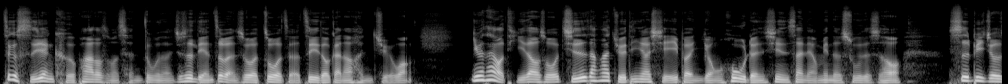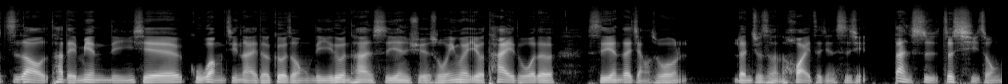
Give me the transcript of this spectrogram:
这个实验可怕到什么程度呢？就是连这本书的作者自己都感到很绝望，因为他有提到说，其实当他决定要写一本拥护人性善良面的书的时候，势必就知道他得面临一些古往今来的各种理论和实验学说，因为有太多的实验在讲说人就是很坏这件事情。但是这其中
